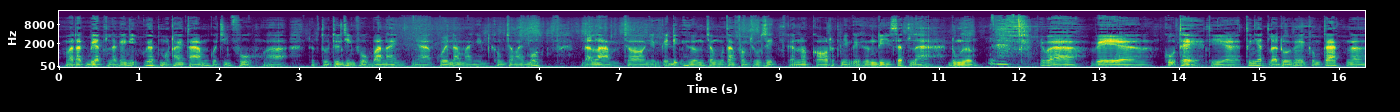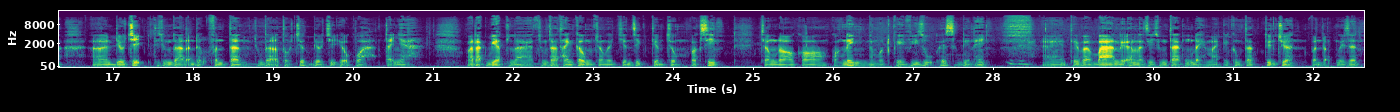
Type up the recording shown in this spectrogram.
và đặc biệt là cái nghị quyết 128 của chính phủ à, được thủ tướng chính phủ ban hành à, cuối năm 2021 đã làm cho những cái định hướng trong công tác phòng chống dịch nó có được những cái hướng đi rất là đúng hướng. À. Thế và về à, cụ thể thì à, thứ nhất là đối với công tác à, điều trị thì chúng ta đã được phân tầng, chúng ta đã tổ chức điều trị hiệu quả tại nhà và đặc biệt là chúng ta thành công trong cái chiến dịch tiêm chủng vaccine trong đó có Quảng Ninh là một cái ví dụ hết sức điển hình. Đấy, thế và ba nữa là gì chúng ta cũng đẩy mạnh cái công tác tuyên truyền vận động người dân.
